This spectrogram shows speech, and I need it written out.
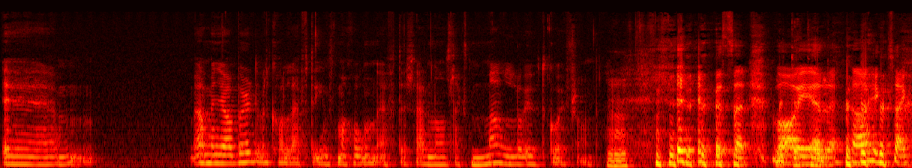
ehm, ja men jag började väl kolla efter information efter så här någon slags mall att utgå ifrån. Mm. så här, vad är det? Ja exakt.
